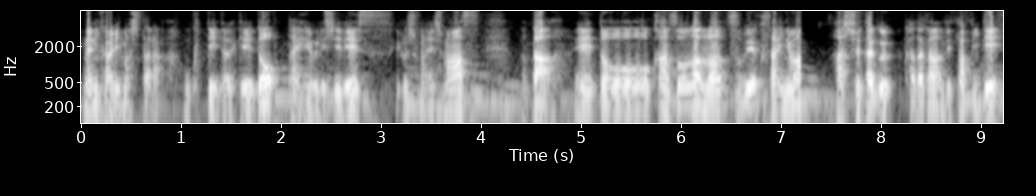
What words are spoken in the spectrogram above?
何かありましたら送っていただけると大変嬉しいです。よろしくお願いします。また、えっ、ー、と、感想などなどつぶやく際には、ハッシュタグ、カタカナでパピで、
